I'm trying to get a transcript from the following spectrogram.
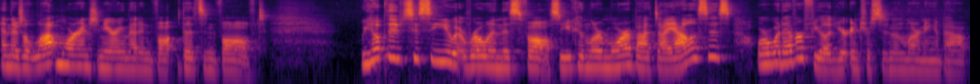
and there's a lot more engineering that invo that's involved. We hope to see you at Rowan this fall so you can learn more about dialysis or whatever field you're interested in learning about.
